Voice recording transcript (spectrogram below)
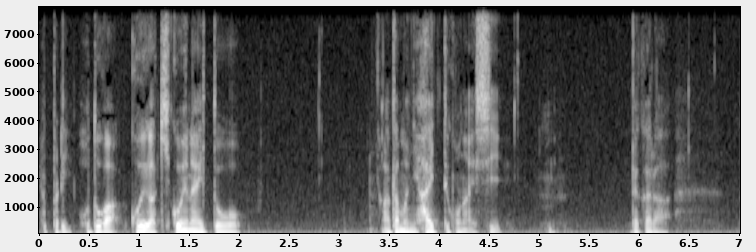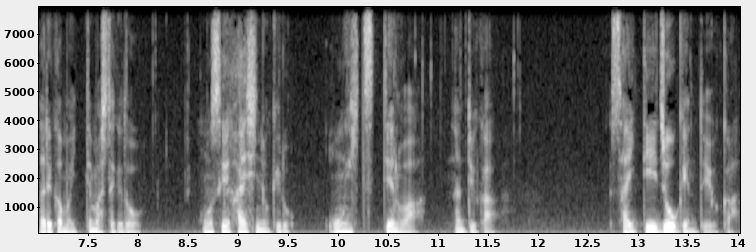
やっぱり音が声が聞こえないと頭に入ってこないし、だから誰かも言ってましたけど音声配信における音質っていうのは何て言うか最低条件というか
